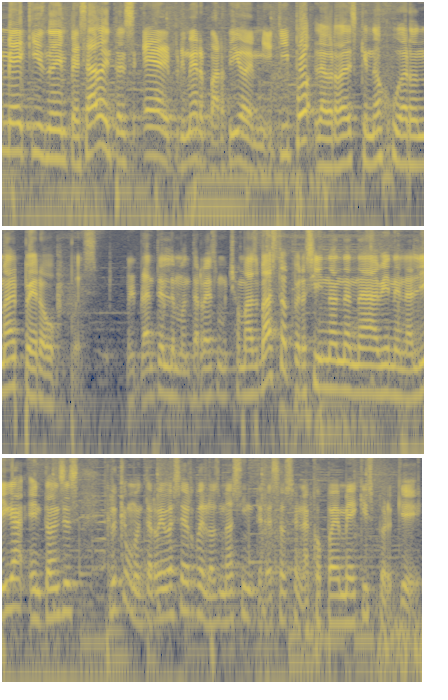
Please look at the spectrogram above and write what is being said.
MX no ha empezado, entonces era el primer partido de mi equipo. La verdad es que no jugaron mal, pero pues el plantel de Monterrey es mucho más vasto, pero sí no anda nada bien en la liga. Entonces creo que Monterrey va a ser de los más interesados en la Copa MX porque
